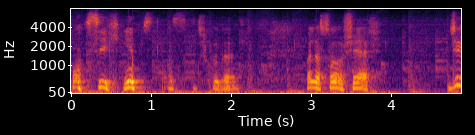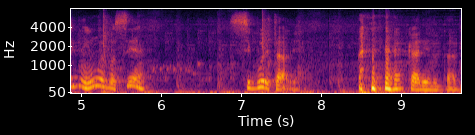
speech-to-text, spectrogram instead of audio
Conseguimos. Nossa, que dificuldade. Olha só o chefe. De jeito nenhum é você? Segure, Tabi. Carinho do Tabi.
